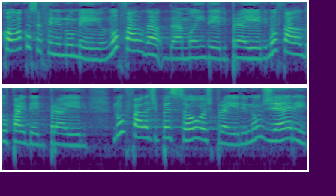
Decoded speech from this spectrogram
coloca o seu filho no meio. Não fala da, da mãe dele para ele. Não fala do pai dele para ele. Não fala de pessoas para ele. Não gere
